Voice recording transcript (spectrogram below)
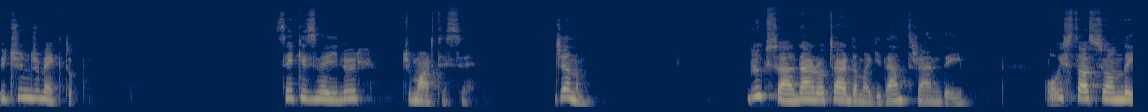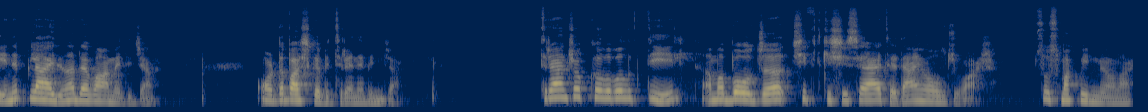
Üçüncü mektup 8 Eylül Cumartesi Canım Brüksel'den Rotterdam'a giden trendeyim. O istasyonda inip Leiden'a devam edeceğim. Orada başka bir trene bineceğim. Tren çok kalabalık değil ama bolca çift kişi seyahat eden yolcu var. Susmak bilmiyorlar.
